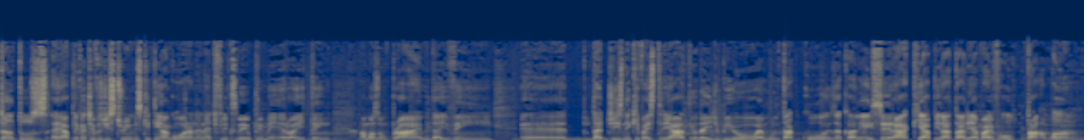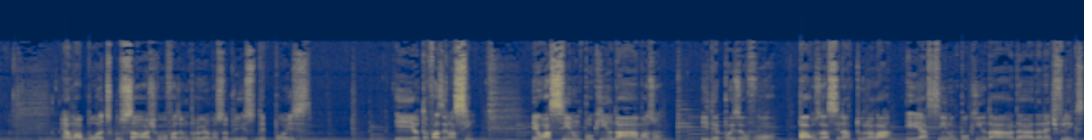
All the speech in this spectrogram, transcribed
tantos é, aplicativos de streams que tem agora, né? Netflix veio primeiro, aí tem Amazon Prime, daí vem é, da Disney que vai estrear, tem o da HBO, é muita coisa, cara. E aí, será que a pirataria vai voltar, mano? É uma boa discussão, acho que eu vou fazer um programa sobre isso depois. E eu tô fazendo assim. Eu assino um pouquinho da Amazon e depois eu vou pausa a assinatura lá e assino um pouquinho da, da, da Netflix.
